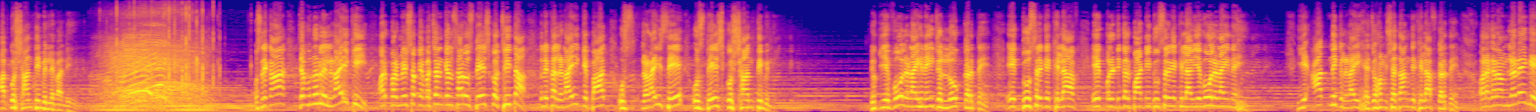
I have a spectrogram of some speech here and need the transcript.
आपको शांति मिलने वाली है। उसने कहा, जब उन्होंने लड़ाई की और परमेश्वर के वचन के अनुसार उस देश को जीता तो लिखा लड़ाई के बाद उस, लड़ाई से उस देश को शांति मिली। क्योंकि ये वो लड़ाई नहीं जो लोग करते हैं। एक दूसरे के खिलाफ, एक पॉलिटिकल पार्टी दूसरे के खिलाफ, ये वो लड़ाई नहीं। ये आत्मिक लड़ाई है जो हम शैतान के खिलाफ करते हैं। और अगर हम लड़ेंगे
